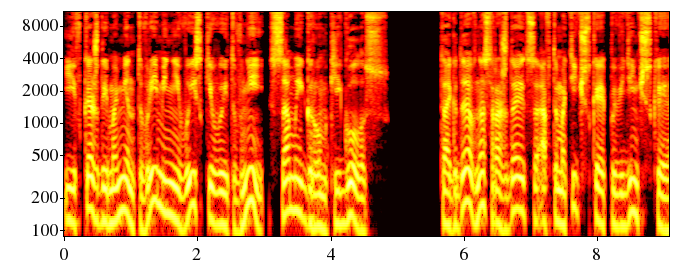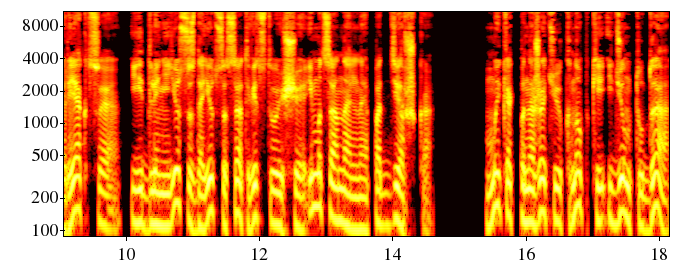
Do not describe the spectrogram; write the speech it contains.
и в каждый момент времени выискивает в ней самый громкий голос. Тогда в нас рождается автоматическая поведенческая реакция, и для нее создается соответствующая эмоциональная поддержка. Мы как по нажатию кнопки идем туда,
